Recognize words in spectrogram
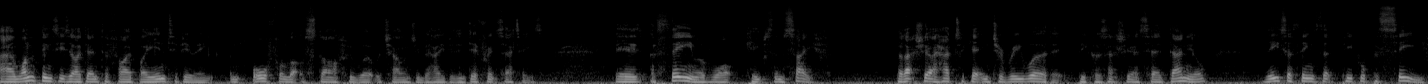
And one of the things he's identified by interviewing an awful lot of staff who work with challenging behaviours in different settings is a theme of what keeps them safe. But actually, I had to get him to reword it because actually, I said, Daniel, these are things that people perceive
